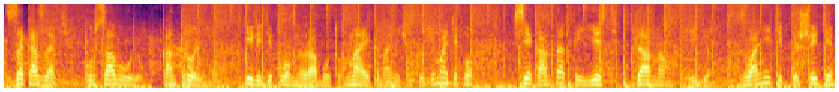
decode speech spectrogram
заказать курсовую, контрольную или дипломную работу на экономическую тематику, все контакты есть в данном видео. Звоните, пишите,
